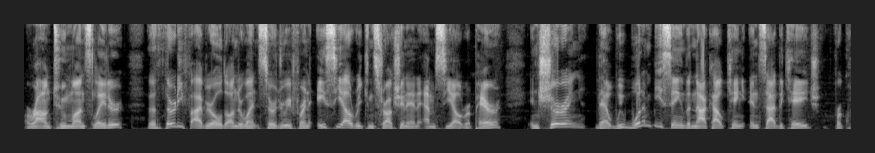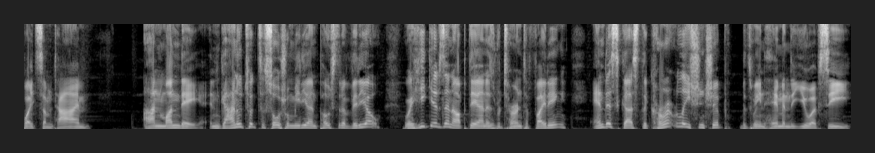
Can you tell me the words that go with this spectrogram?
Around two months later, the 35-year-old underwent surgery for an ACL reconstruction and MCL repair, ensuring that we wouldn't be seeing the knockout king inside the cage for quite some time. On Monday, Ngannou took to social media and posted a video where he gives an update on his return to fighting and discuss the current relationship between him and the UFC.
